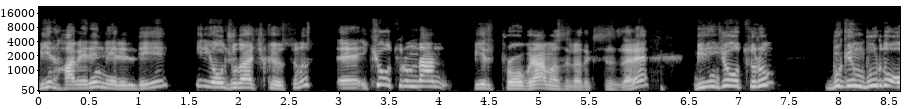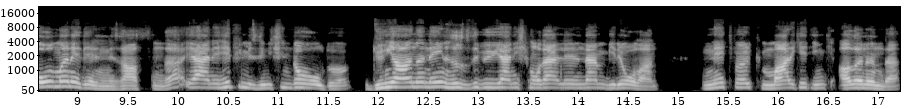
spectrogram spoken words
bir haberin verildiği bir yolculuğa çıkıyorsunuz. E, iki oturumdan bir program hazırladık sizlere. Birinci oturum bugün burada olma nedeniniz aslında. Yani hepimizin içinde olduğu, dünyanın en hızlı büyüyen iş modellerinden biri olan network marketing alanında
